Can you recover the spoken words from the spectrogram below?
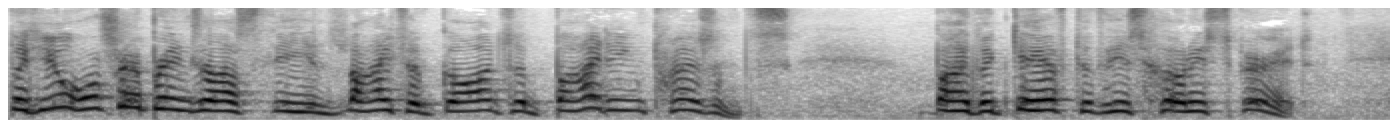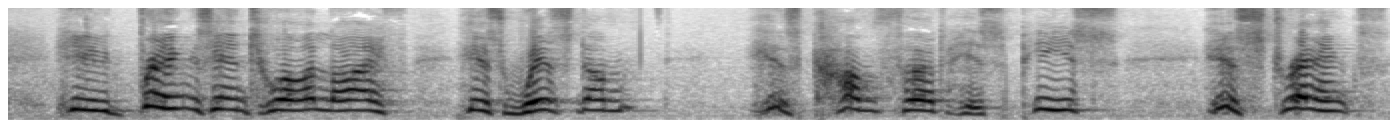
but he also brings us the light of God's abiding presence by the gift of his Holy Spirit. He brings into our life his wisdom, his comfort, his peace, his strength,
